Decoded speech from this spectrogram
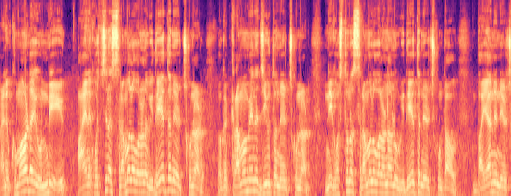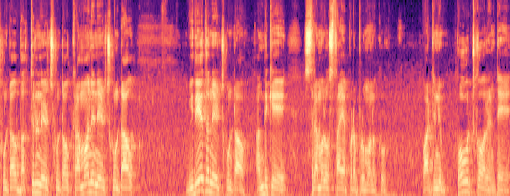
ఆయన కుమారుడై ఉండి ఆయనకు వచ్చిన శ్రమల వలన విధేయత నేర్చుకున్నాడు. ఒక క్రమమైన జీవితం నేర్చుకున్నాడు. నీకు వస్తున్న శ్రమల వలన నువ్వు విధేయత నేర్చుకుంటావు. భయాన్ని నేర్చుకుంటావు. భక్తిని నేర్చుకుంటావు. క్రమాన్ని నేర్చుకుంటావు. విధేయత నేర్చుకుంటావు. అందుకే శ్రమలు వస్తాయి అప్పుడప్పుడు మనకు. వాటిని పోగొట్టుకోవాలంటే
